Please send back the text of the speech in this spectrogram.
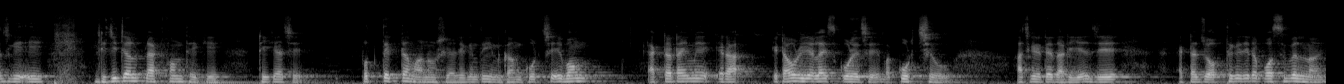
আজকে এই ডিজিটাল প্ল্যাটফর্ম থেকে, ঠিক আছে, প্রত্যেকটা মানুষই আজকে কিন্তু ইনকাম করছে এবং একটা টাইমে এরা এটাও রিয়েলাইজ করেছে বা করছেও। আজকে এটা দাঁড়িয়ে যে একটা জব থেকে যেটা পসিবল নয়,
